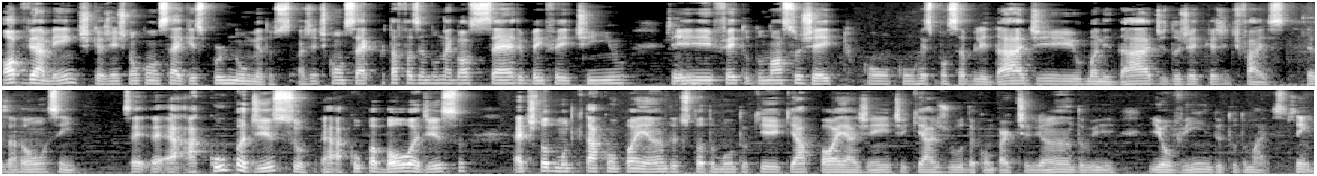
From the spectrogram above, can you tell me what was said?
obviamente, que a gente não consegue isso por números. A gente consegue por estar fazendo um negócio sério, bem feitinho Sim. e feito do nosso jeito, com, com responsabilidade e humanidade, do jeito que a gente faz. Exato. Então, assim, é, a culpa disso, a culpa boa disso, é de todo mundo que tá acompanhando, de todo mundo que, que apoia a gente, que ajuda compartilhando e, e ouvindo e tudo mais. Sim.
